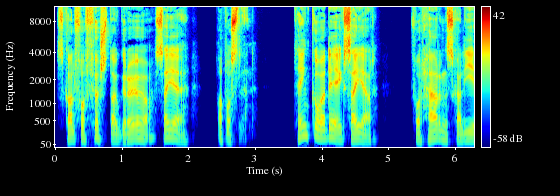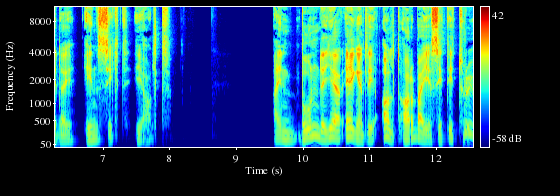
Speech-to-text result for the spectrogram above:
skal få først av grøa, sier apostelen. Tenk over det jeg sier, for Herren skal gi deg innsikt i alt. Ein bonde gjør egentlig alt arbeidet sitt i tru.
